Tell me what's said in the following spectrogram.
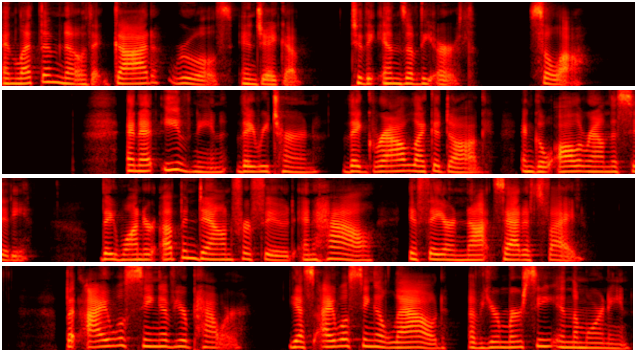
and let them know that God rules in Jacob to the ends of the earth. Selah. And at evening they return. They growl like a dog and go all around the city. They wander up and down for food and howl if they are not satisfied. But I will sing of your power. Yes, I will sing aloud of your mercy in the morning,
